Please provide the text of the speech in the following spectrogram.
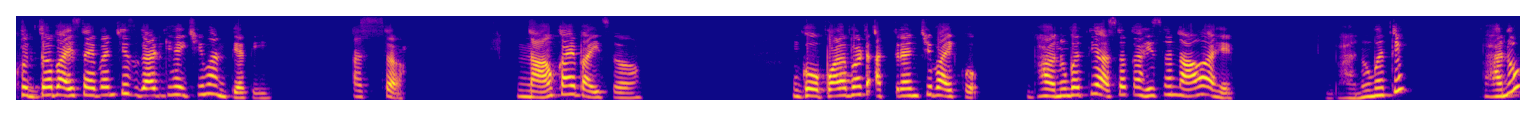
खुद्द बाईसाहेबांचीच गाठ घ्यायची म्हणते ती. असं. नाव काय बाईचं? गोपाळ भट अत्र्यांची बायको. भानुमती असं काहीच नाव आहे. भानुमती? भानू?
